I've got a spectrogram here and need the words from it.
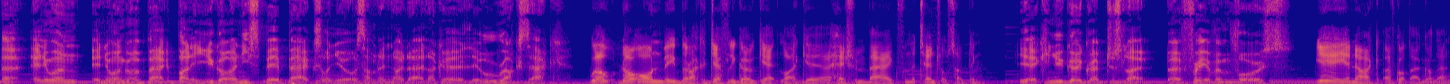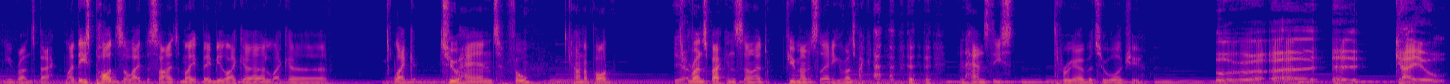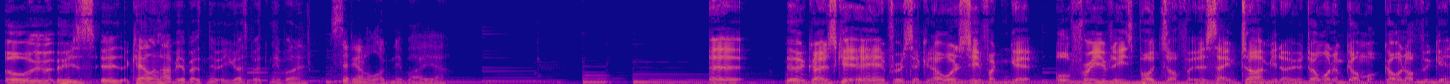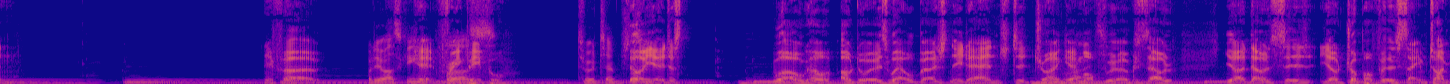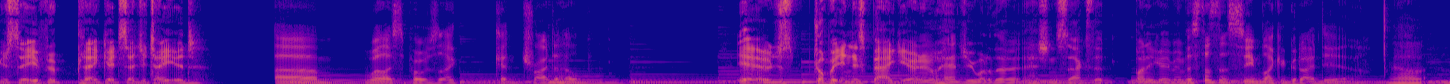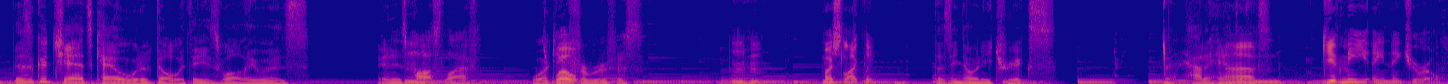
Uh, anyone anyone got a bag bunny, you got any spare bags on you or something like that? Like a little rucksack? Well, not on me, but I could definitely go get like a Hessian bag from the tent or something. Yeah, can you go grab just like uh, three of them for us? Yeah, yeah, no, I, I've got that, I've got that. And he runs back. Like these pods are like the size, maybe like a like a like two hand full kind of pod. Yeah. Runs back inside. A few moments later, he runs back and hands these three over towards you. Uh, uh, Kale, who- who's uh, Kale and Harvey are both near? Are you guys both nearby? Sitting on a log nearby, yeah. Uh, uh, guys, get a hand for a second. I want to see if I can get all three of these pods off at the same time. You know, I don't want them going going off again. If uh, What are you asking get three people. to attempt? Oh to- yeah, just well, I'll, I'll do it as well, but I just need a hand to try and get them Right. off, you know, because they'll, you know, they'll, you know, drop off at the same time. You see, if the plant gets agitated. Um. Well, I suppose I can try to help. Yeah, just drop it in this bag here, and he'll hand you one of the Hessian sacks that Bunny gave him. This doesn't seem like a good idea. Uh, there's a good chance Kale would have dealt with these while he was in his Hmm. past life working Well- for Rufus. Mm-hmm. Most likely. Does he know any tricks? How to handle this? Um, give me a nature roll.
